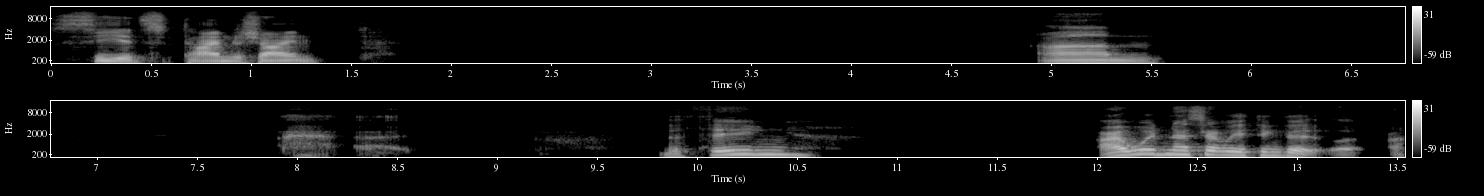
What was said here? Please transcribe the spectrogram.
see its time to shine? Um, the thing, I wouldn't necessarily think that uh,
